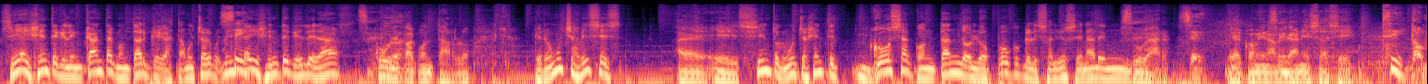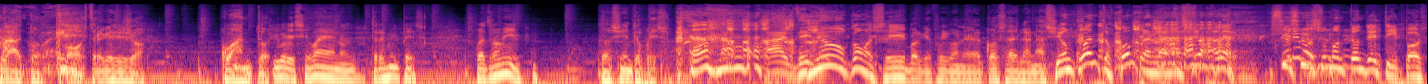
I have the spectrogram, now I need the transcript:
Sí, hay gente que le encanta contar que gasta mucha Sí. hay gente que le da culpa contarlo. Pero muchas veces eh, eh, siento que mucha gente goza contando lo poco que le salió cenar en un lugar. Sí. A comer una milanesa así. Sí. Plato, postre, qué sé yo. ¿Cuánto? Y vos le decís, bueno, tres mil pesos. ¿Cuatro mil? 200 pesos. Ah, No, ¿cómo sí? Porque fui con la cosa de la nación. ¿Cuántos compran la nación? A ver, tenemos un montón de tipos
